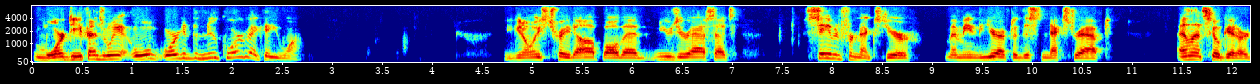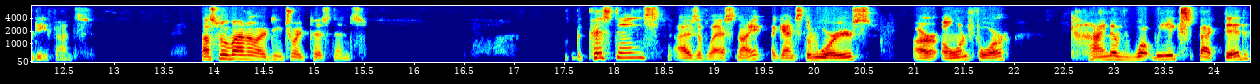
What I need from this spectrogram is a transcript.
more defense, or, or get the new quarterback that you want. You can always trade up, all that, use your assets, save it for next year. I mean, the year after this next draft, and let's go get our defense. Let's move on to our Detroit Pistons. The Pistons, as of last night against the Warriors, are 0 4, kind of what we expected.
